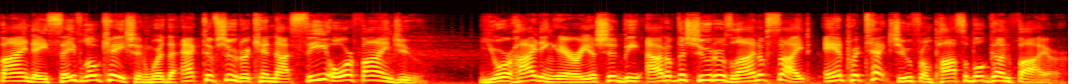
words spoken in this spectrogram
find a safe location where the active shooter cannot see or find you. Your hiding area should be out of the shooter's line of sight and protect you from possible gunfire.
